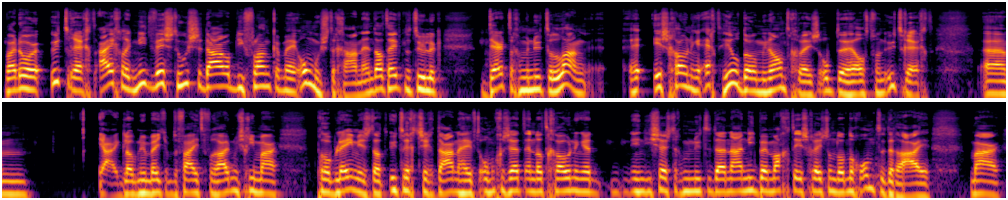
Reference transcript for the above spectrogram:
Waardoor Utrecht eigenlijk niet wist hoe ze daar op die flanken mee om moesten gaan. En dat heeft natuurlijk 30 minuten lang... eh, is Groningen echt heel dominant geweest op de helft van Utrecht. Ehm, ja, ik loop nu een beetje op de feiten vooruit misschien. Maar het probleem is dat Utrecht zich daarna heeft omgezet. En dat Groningen in die 60 minuten daarna niet bij machten is geweest om dat nog om te draaien. Maar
